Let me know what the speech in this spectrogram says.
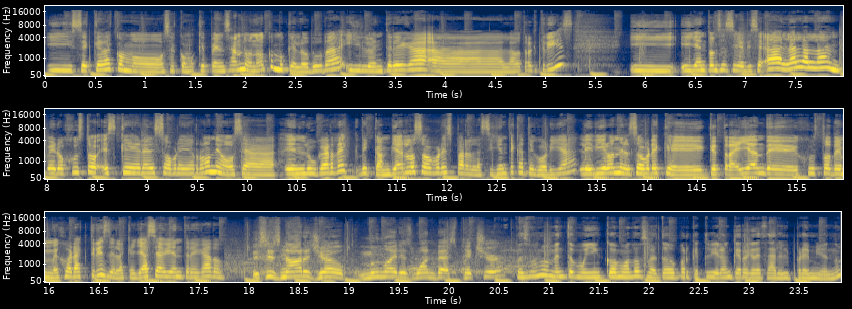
y se queda como, o sea, como que pensando, ¿no? Como que lo duda y lo entrega a la otra actriz. Y, y ya entonces ella dice, ah, la la la, pero justo es que era el sobre erróneo, o sea, en lugar de, de cambiar los sobres para la siguiente categoría, le dieron el sobre que, que traían de justo de mejor actriz, de la que ya se había entregado. This is not a joke. Moonlight has won Best Picture. Pues fue un momento muy incómodo, sobre todo porque tuvieron que regresar el premio, ¿no?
